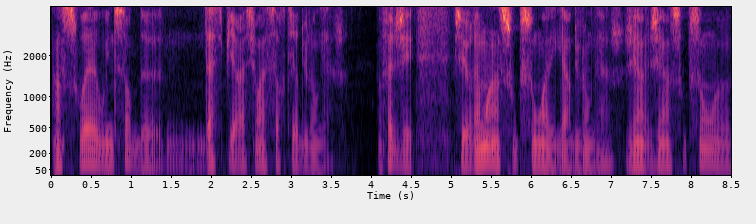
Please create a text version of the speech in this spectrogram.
un souhait ou une sorte d'aspiration à sortir du langage. En fait, j'ai vraiment un soupçon à l'égard du langage. J'ai un, soupçon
